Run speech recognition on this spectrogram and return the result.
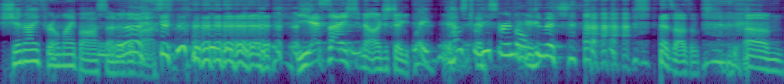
should I throw my boss under the bus? yes, I should. No, I'm just joking. Wait, how's Teresa involved in this? That's awesome. Um,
